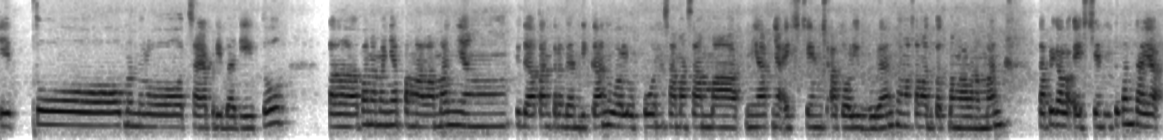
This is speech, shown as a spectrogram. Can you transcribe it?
itu menurut saya pribadi itu uh, apa namanya pengalaman yang tidak akan tergantikan walaupun sama-sama niatnya exchange atau liburan sama-sama dapat pengalaman. Tapi kalau exchange itu kan kayak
